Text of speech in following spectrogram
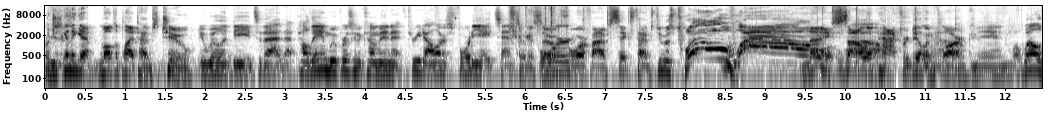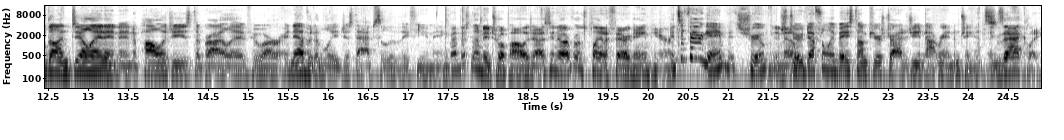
which is going to get multiplied times two. It will indeed. So that that Paldean Wooper is going to come in at three dollars forty eight cents. Okay, So four. four, five, six times two is twelve. Wow! Nice, solid pack for Dylan Oh, Clark. man, well, well done, Dylan, and, and apologies to Bryliv, who are inevitably just absolutely fuming. Man, there's no need to apologize. You know, everyone's playing a fair game here. It's a fair game. It's true. It's know? true. Definitely based on pure strategy and not random chance. exactly,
